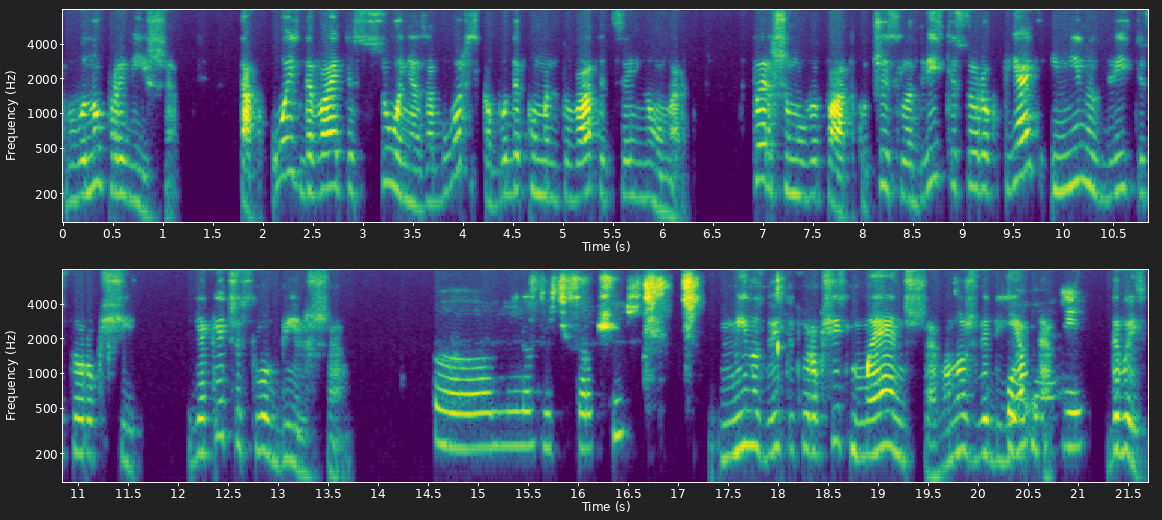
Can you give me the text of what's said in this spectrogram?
Бо воно правіше. Так, ось давайте Соня Заборська буде коментувати цей номер. В першому випадку числа 245 і мінус 246. Яке число більше? Е, Мінус 246. Мінус 246 менше, воно ж від'ємне. Дивись,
